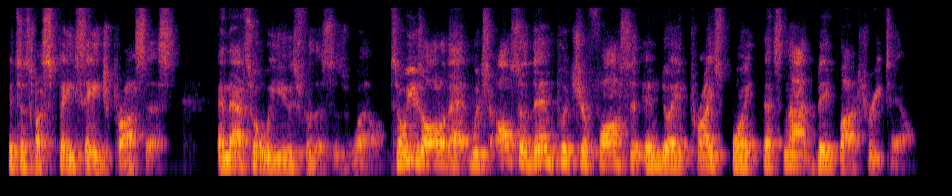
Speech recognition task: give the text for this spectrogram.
It's a space age process. And that's what we use for this as well. So we use all of that, which also then puts your faucet into a price point that's not big box retail.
